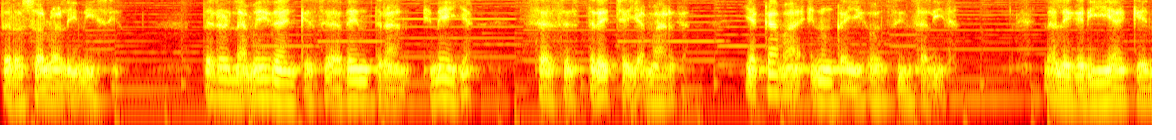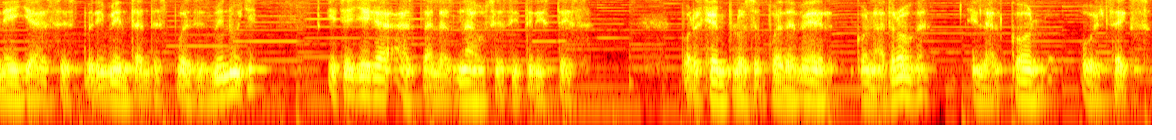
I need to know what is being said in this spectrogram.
pero solo al inicio. Pero en la medida en que se adentran en ella, se hace estrecha y amarga, y acaba en un callejón sin salida. La alegría que en ella se experimentan después disminuye, y se llega hasta las náuseas y tristeza. Por ejemplo, se puede ver con la droga, el alcohol o el sexo,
